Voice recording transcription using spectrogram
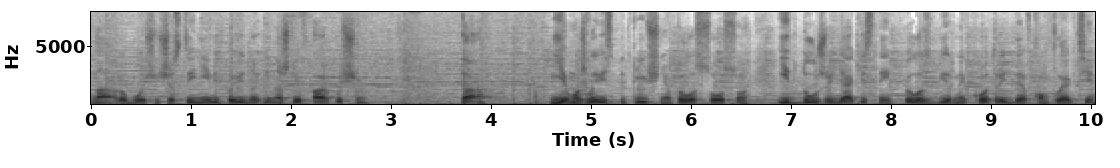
на робочій частині, відповідно, і на шліф аркуші. Та Є можливість підключення пилососу і дуже якісний пилозбірник, котрий йде в комплекті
